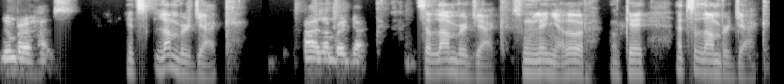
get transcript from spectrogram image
Lumber house. it's lumberjack. Ah, lumberjack. It's a lumberjack. Es un leñador. Okay, that's a lumberjack.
